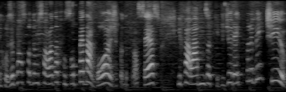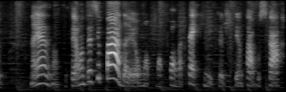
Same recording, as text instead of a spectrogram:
Inclusive, nós podemos falar da função pedagógica do processo e falarmos aqui de direito preventivo né? Na tutela antecipada é uma, uma forma técnica de tentar buscar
